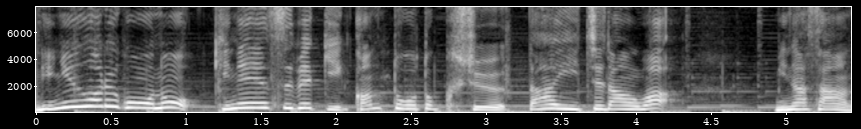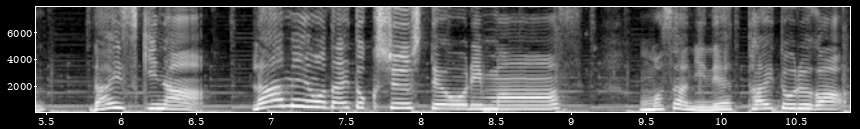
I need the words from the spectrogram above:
リニューアル号の記念すべき関東特集第1弾は皆さん大好きなラーメンを大特集しております。まさにねタイトルが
